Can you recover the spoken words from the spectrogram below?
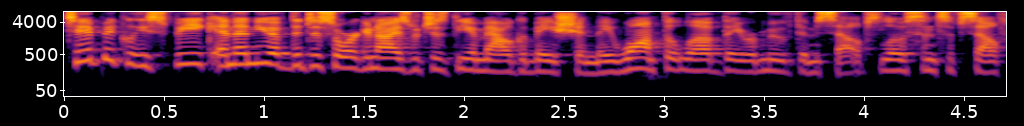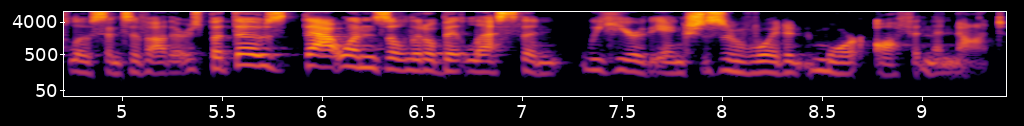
typically speak, and then you have the disorganized, which is the amalgamation. They want the love, they remove themselves, low sense of self, low sense of others. But those that one's a little bit less than we hear the anxious and avoidant more often than not.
